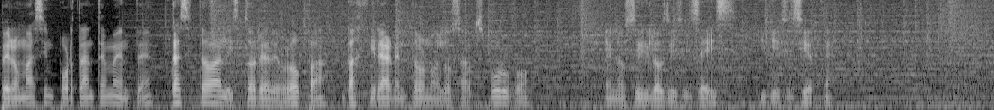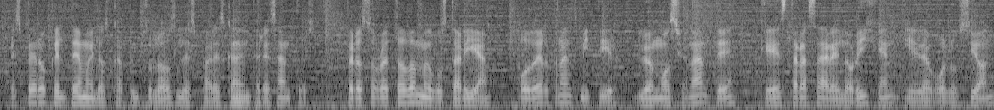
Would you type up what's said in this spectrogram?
pero más importantemente, casi toda la historia de Europa va a girar en torno a los Habsburgo en los siglos XVI y XVII. Espero que el tema y los capítulos les parezcan interesantes, pero sobre todo me gustaría poder transmitir lo emocionante que es trazar el origen y la evolución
